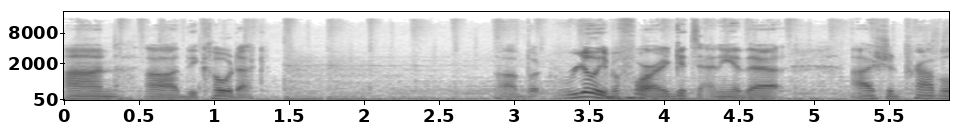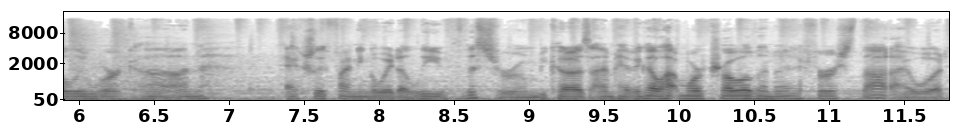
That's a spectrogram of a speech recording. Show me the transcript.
on uh, the codec. Uh, but really, before I get to any of that, I should probably work on actually finding a way to leave this room because I'm having a lot more trouble than I first thought I would.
